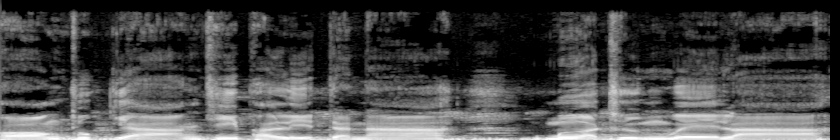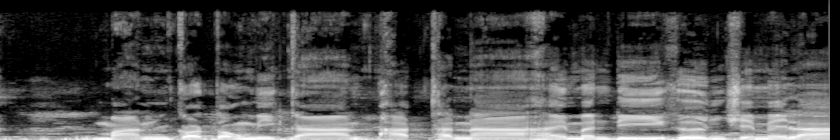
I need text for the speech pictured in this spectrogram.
ของทุกอย่างที่ผลิตอะนะ เมื่อถึงเวลา มันก็ต้องมีการพัฒนาให้มันดีขึ้นใช่ไหมล่ะ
